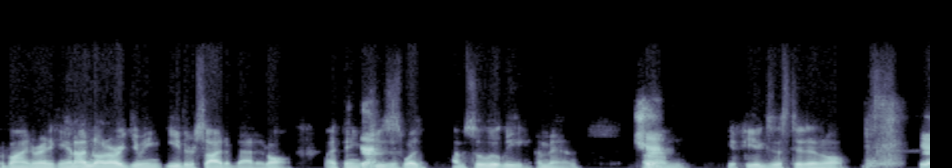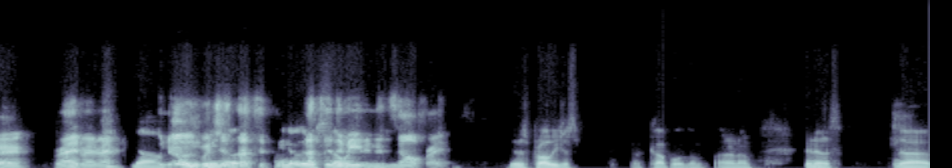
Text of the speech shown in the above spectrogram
divine or anything. And I'm not arguing either side of that at all. I think sure. Jesus was absolutely a man. Sure. Um, if he existed at all. Sure. Right, right, right. No. Who knows? We, Which we is know, that's a, we know that's a debate in itself, right? There's probably just a couple of them. I don't know. Who knows? Uh,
